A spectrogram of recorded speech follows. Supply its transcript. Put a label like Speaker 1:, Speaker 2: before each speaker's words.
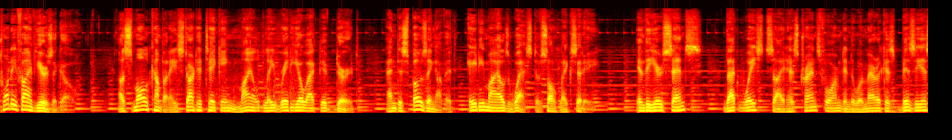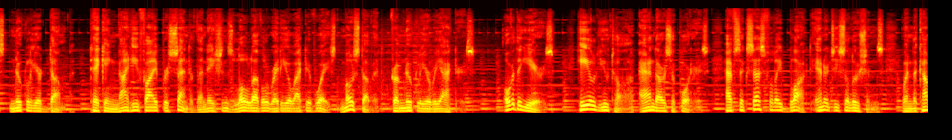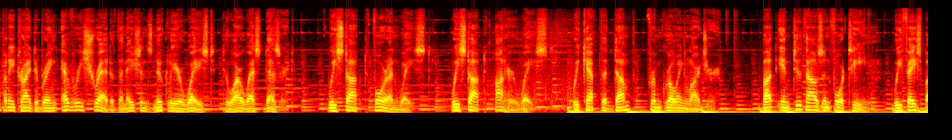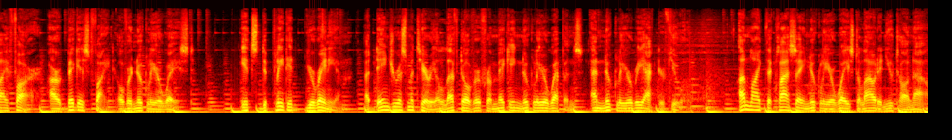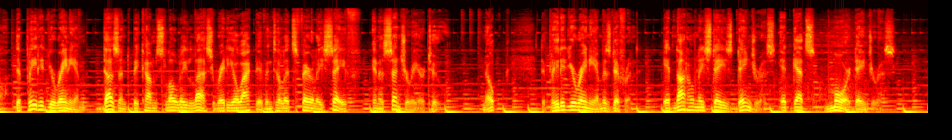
Speaker 1: 25 years ago, a small company started taking mildly radioactive dirt and disposing of it 80 miles west of Salt Lake City. In the years since, that waste site has transformed into America's busiest nuclear dump, taking 95% of the nation's low-level radioactive waste, most of it from nuclear reactors. Over the years, Heal Utah and our supporters have successfully blocked Energy Solutions when the company tried to bring every shred of the nation's nuclear waste to our West Desert. We stopped foreign waste. We stopped hotter waste. We kept the dump from growing larger. But in 2014, we faced by far our biggest fight over nuclear waste. It's depleted uranium, a dangerous material left over from making nuclear weapons and nuclear reactor fuel. Unlike the Class A nuclear waste allowed in Utah now, depleted uranium doesn't become slowly less radioactive until it's fairly safe in a century or two. Nope, depleted uranium is different. It not only stays dangerous, it gets more dangerous.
